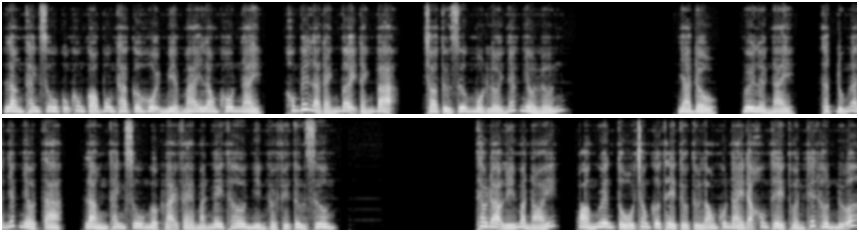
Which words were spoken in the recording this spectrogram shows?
Lăng Thanh Du cũng không có buông tha cơ hội mỉa mai long khôn này, không biết là đánh bậy đánh bạ, cho Từ Dương một lời nhắc nhở lớn. Nhà đầu, ngươi lời này, thật đúng là nhắc nhở ta, lăng thanh su ngược lại vẻ mặt ngây thơ nhìn về phía Từ Dương. Theo đạo lý mà nói, hỏa nguyên tố trong cơ thể tiểu tử long khôn này đã không thể thuần khiết hơn nữa,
